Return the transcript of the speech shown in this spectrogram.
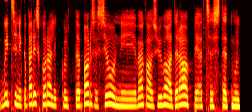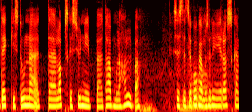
võtsin ikka päris korralikult paar sessiooni väga süvateraapiat, sest et mul tekkis tunne, et laps, kes sünnib, tahab mulle halba. Sest et see kogemus oli nii raske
